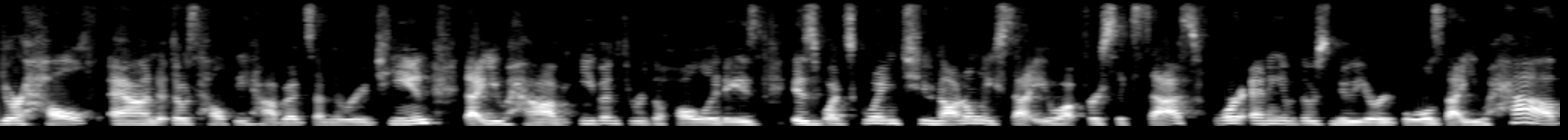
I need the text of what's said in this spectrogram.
Your health and those healthy habits and the routine that you have even through the holidays is what's going to not only set you up for success for any of those new year goals that you have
